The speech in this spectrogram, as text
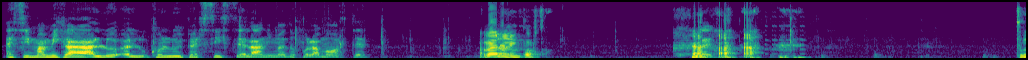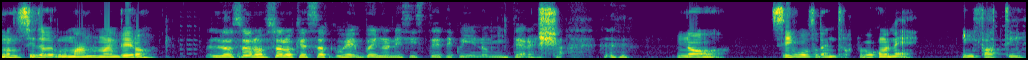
Eh sì, ma mica con lui persiste l'anima dopo la morte. Vabbè, non importa. tu non sei davvero un umano, non è vero? Lo sono, solo che so che voi non esistete, quindi non mi interessa. no, sei vuoto dentro, proprio come me. Infatti,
